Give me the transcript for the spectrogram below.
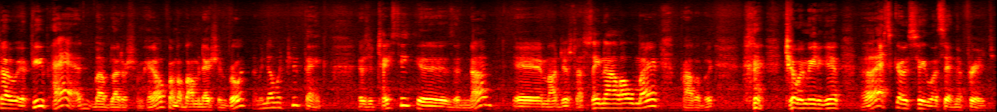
So if you've had Love Letters from Hell from Abomination Brewing, let me know what you think. Is it tasty? Is it not? Am I just a senile old man? Probably. Till we meet again, let's go see what's in the fridge.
